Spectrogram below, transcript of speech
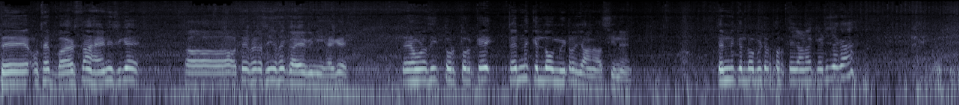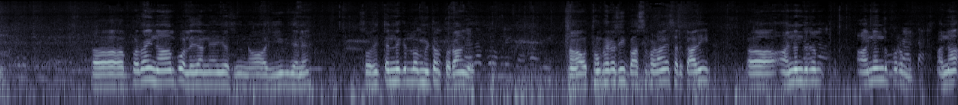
ਤੇ ਉੱਥੇ ਬਰਡਸ ਤਾਂ ਹੈ ਨਹੀਂ ਸੀਗੇ। ਅ ਤੇ ਫਿਰ ਅਸੀਂ ਉੱਥੇ ਗਏ ਵੀ ਨਹੀਂ ਹੈਗੇ। ਤੇ ਹੁਣ ਅਸੀਂ ਤੁਰ ਤੁਰ ਕੇ 3 ਕਿਲੋਮੀਟਰ ਜਾਣਾ ਅਸੀਂ ਨੇ। 3 ਕਿਲੋਮੀਟਰ ਤੁਰ ਕੇ ਜਾਣਾ ਕਿਹੜੀ ਜਗ੍ਹਾ? ਅ ਪਤਾ ਨਹੀਂ ਨਾਮ ਭੁੱਲ ਜਾਂਦੇ ਆ ਜੀ ਅਸੀਂ ਨਾਂ ਅਜੀਬ ਜਿਹੇ ਨੇ। ਸੋ ਅਸੀਂ 3 ਕਿਲੋਮੀਟਰ ਤੁਰਾਂਗੇ। ਹਾਂ ਉੱਥੋਂ ਫਿਰ ਅਸੀਂ ਬੱਸ ਫੜਾਂਗੇ ਸਰਕਾਰੀ ਅ, ਆਨੰਦ ਆਨੰਦਪੁਰਮ ਅਨਾ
